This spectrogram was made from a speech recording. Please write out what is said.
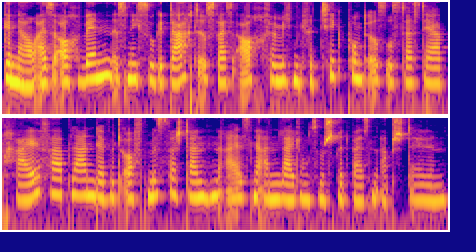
Genau, also auch wenn es nicht so gedacht ist, was auch für mich ein Kritikpunkt ist, ist, dass der Prei-Fahrplan, der wird oft missverstanden als eine Anleitung zum schrittweisen Abstellen.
